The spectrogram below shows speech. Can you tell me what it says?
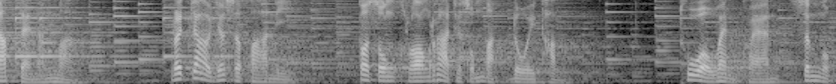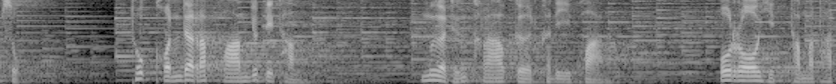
นับแต่นั้นมา พระเจ้ายศปานีก็ทรงครองราชสมบัติโดยธรรม ทั่วแว่นแคว้นสงบสุข ทุกคนได้รับความยุติธรรม เมื่อถึงคราวเกิดคดีความ ปุโรหิตธรรมทัต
